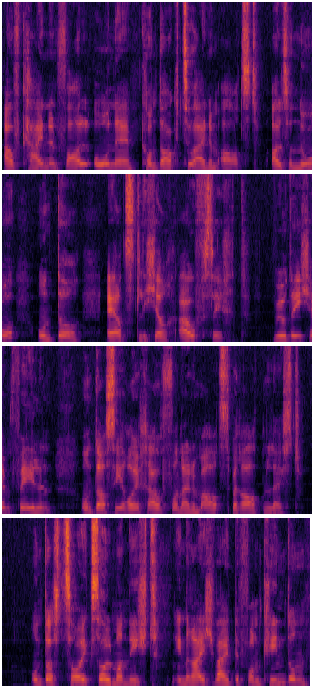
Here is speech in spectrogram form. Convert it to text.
auf keinen Fall ohne Kontakt zu einem Arzt. Also nur unter ärztlicher Aufsicht würde ich empfehlen und dass ihr euch auch von einem Arzt beraten lässt. Und das Zeug soll man nicht in Reichweite von Kindern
